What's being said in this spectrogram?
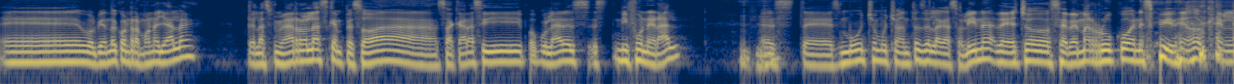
Eh, volviendo con Ramón Ayala, de las primeras rolas que empezó a sacar así populares, es Mi Funeral. Este es mucho, mucho antes de la gasolina. De hecho, se ve más ruco en ese video que en,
